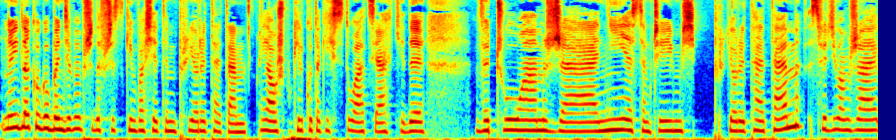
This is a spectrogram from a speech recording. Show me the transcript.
No i dla kogo będziemy przede wszystkim właśnie tym priorytetem. Ja już po kilku takich sytuacjach, kiedy wyczułam, że nie jestem czyimś priorytetem, stwierdziłam, że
